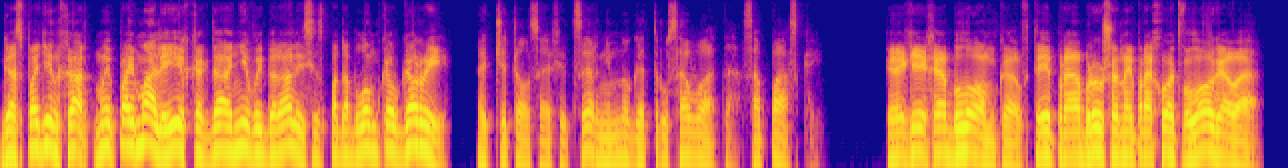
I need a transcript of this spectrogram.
«Господин Харт, мы поймали их, когда они выбирались из-под обломков горы», — отчитался офицер немного трусовато, с опаской. «Каких обломков? Ты про обрушенный проход в логово?»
